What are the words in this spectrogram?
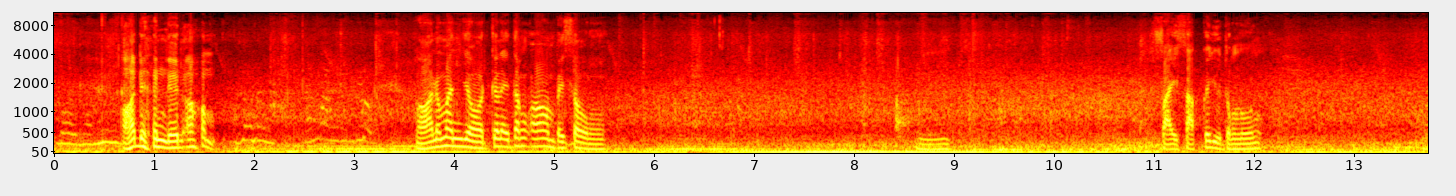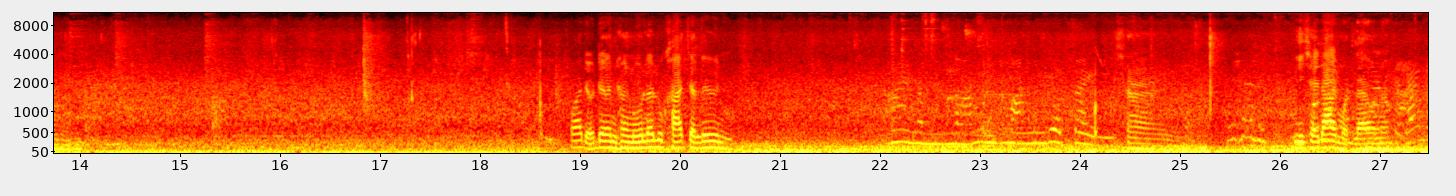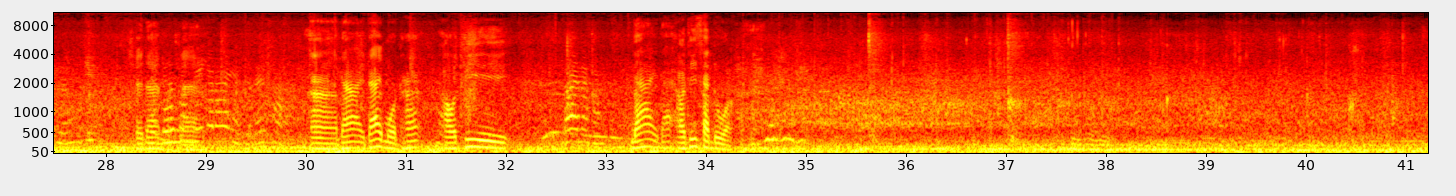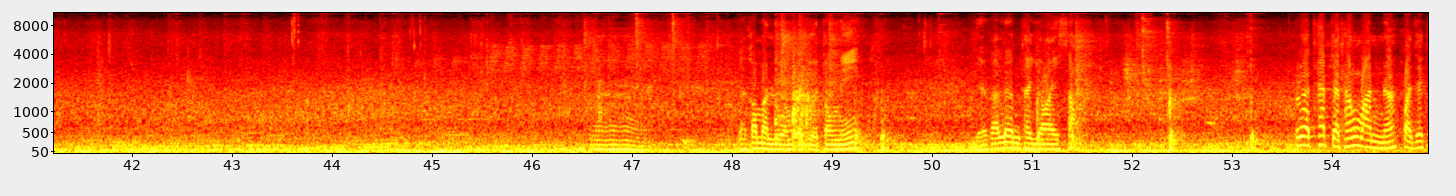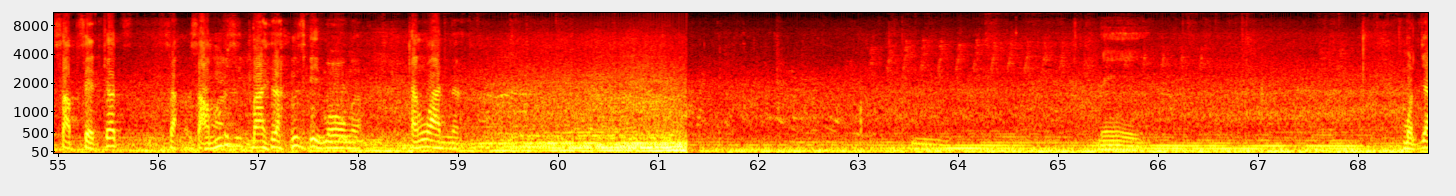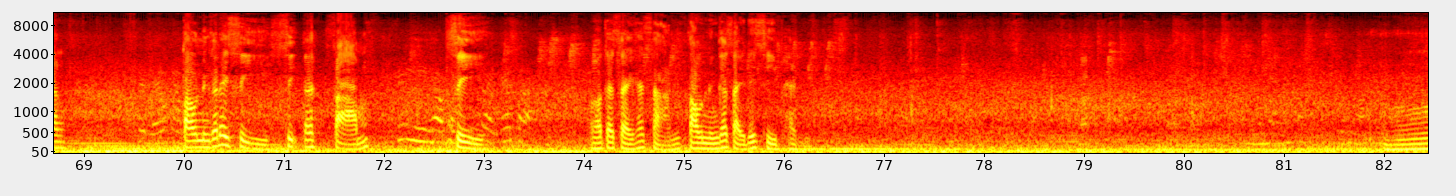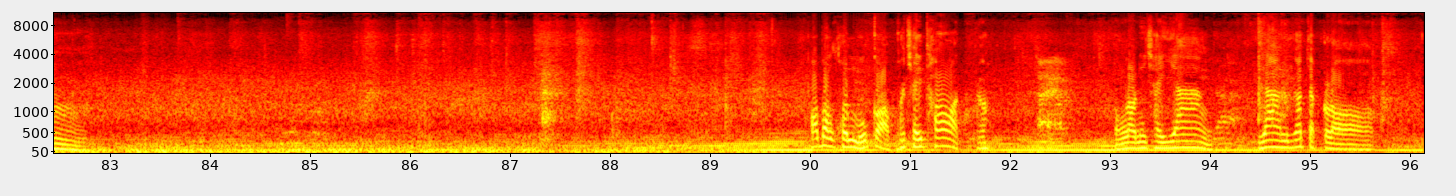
โดยมันไม่อ๋อ เดินเดินอ้อม น้ำมันหยดอ๋อ น้ำมันหยดก็เลยต้องอ้อมไปส่ง ใส่สับก็อยู่ตรงนู้นอืมเพราะว่าเดี๋ยวเดินทางนู้นแล้วลูกค้าจะลื่น ไม่มันน้ำมันมันมันหยดใส่ใช่ นี่ใช้ได้หมดแล้วเนาะจะได้ไหมเนาะใช้ได้หมเดิดนตรงแล้วนี้ก็ได้ค่ะจะได้ค่ะอ่าได้ได้หมดฮะ เอาที่ ได้นะคะ ได้ได้เอาที่สะดวกครับอืมอ่าแล้ว ก็มารวมกันอยู่ตรงนี้ เดี๋ยวก็เริ่มทยอยสับเพื่อแทบจะทั้งวันนะกว่าจะสับเสร็จก็สาสามบ่ายสามสี่โมงอะทั้งวันนะอืมนี่ หมดยังเสร็จแล้วค่ะเตาหนึ่งก็ได้สี่สี่เอ้ยสามที่มีค่ะสี่ใส่แค่สามอ๋อแต่ใส่แค่สามเตาหนึ่งก็ใส่ได้สี่แผ่น เพราะบางคนหมูกรอบเขาใช้ทอดเนาะใช่ครับของเรานี่ใช้ย่าง ย่างนี่ก็จะกรอบ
